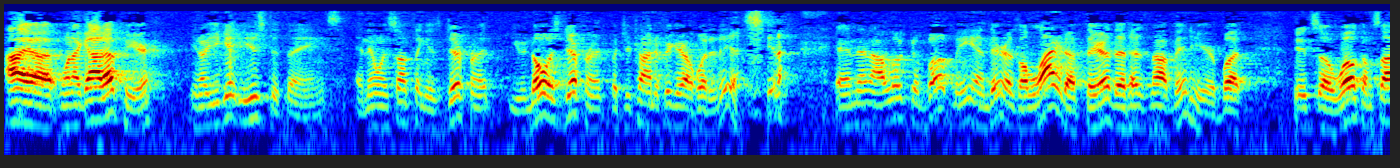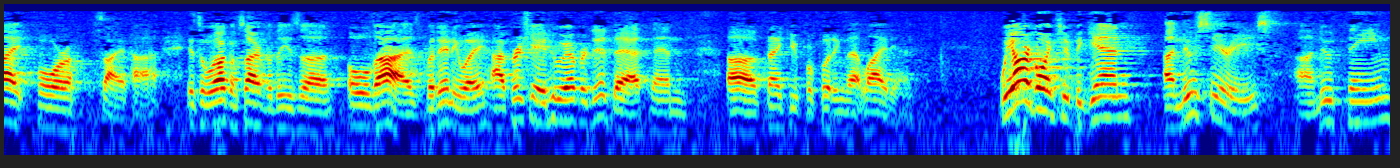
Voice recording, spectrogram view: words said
I, uh, when I got up here, you know, you get used to things, and then when something is different, you know it's different, but you're trying to figure out what it is, you know. And then I looked above me, and there is a light up there that has not been here, but it's a welcome sight for sight. It's a welcome sight for these uh, old eyes. But anyway, I appreciate whoever did that, and uh, thank you for putting that light in. We are going to begin a new series, a new theme.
